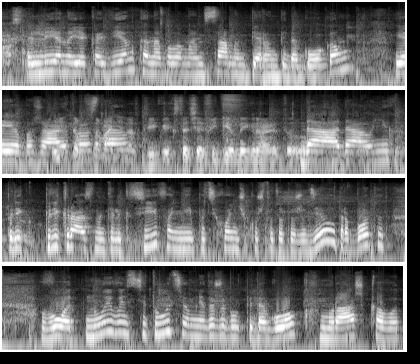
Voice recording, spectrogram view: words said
классно. Лена Яковенко, она была моим самым первым педагогом. Я ее У обожаю них там просто. Саванин на скрипке, кстати, офигенно играет. Да, да, у них прек- прекрасный коллектив, они потихонечку что-то тоже делают, работают. Вот. Ну и в институте у меня тоже был педагог, Мурашка, вот.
